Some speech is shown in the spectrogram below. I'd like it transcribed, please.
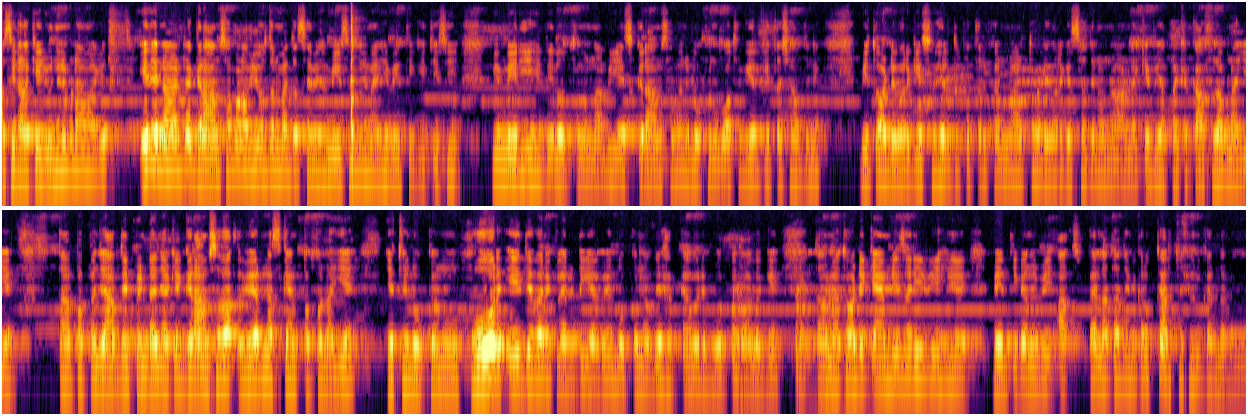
ਅਸੀਂ ਰਲ ਕੇ ਯੂਨੀਅਨ ਬਣਾਵਾਂਗੇ। ਇਹਦੇ ਨਾਲ ਜਿਹੜਾ ਗ੍ਰਾਮ ਸਭਾ ਵਾਲਾ ਵੀ ਉਦੋਂ ਮੈਂ ਦੱਸਿਆ ਵੀ ਹਮੀਰ ਸਿੰਘ ਜੀ, ਮੈਂ ਇਹ ਬੇਨਤੀ ਕੀਤੀ ਸੀ ਵੀ ਮੇਰੀ ਇਹ ਦਿਲੋਂ ਤਮੰਨਾ ਵੀ ਇਸ ਗ੍ਰਾਮ ਸਭਾ ਨੇ ਲੋਕਾਂ ਨੂੰ ਬਹੁਤ ਅਵੇਅਰ ਕੀਤਾ ਸ਼ਬਦ ਨੇ, ਵੀ ਤੁਹਾਡੇ ਵਰਗੇ ਸੁਹਿਰਦ ਪੱਤਰਕਾਰ ਨਾਲ, ਤੁਹਾਡੇ ਵਰਗੇ ਸੱਜਣਾਂ ਨਾਲ ਲੈ ਕੇ ਵੀ ਆਪਾਂ ਇੱਕ ਕਾਫਲਾ ਬਣਾਈਏ। ਤਾਂ ਆਪਾਂ ਪੰਜਾਬ ਦੇ ਪਿੰਡਾਂ ਜਾ ਕੇ ਗ੍ਰਾਮ ਸਭਾ ਅਵੇਅਰਨੈਸ ਕੈਂਪ ਆਪਾਂ ਲਾਈਏ, ਜਿੱਥੇ ਲੋਕਾਂ ਨੂੰ ਹੋਰ ਇਹਦੇ ਬਾਰੇ ਕਲੈਰਿਟੀ ਆਵੇ, ਲੋਕਾਂ ਨੂੰ ਆਪਣੇ ਹੱਕਾਂ ਬਾਰੇ ਹੋਰ ਪਤਾ ਲੱਗੇ। ਤਾਂ ਮੈਂ ਤੁਹਾਡੇ ਕੈਮਰੇ ਜ਼ਰੀਏ ਵੀ ਇਹ ਬੇਨਤੀ ਕਰਨਾ ਵੀ ਪਹਿਲਾਂ ਤਾਂ ਜਿਵੇਂ ਕਰੋ ਘਰ ਤੋਂ ਸ਼ੁਰੂ ਕਰਨਾ ਪੈਂਦਾ,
